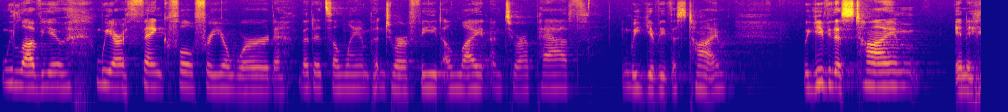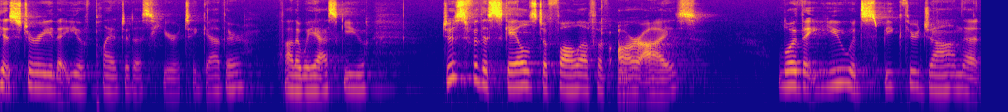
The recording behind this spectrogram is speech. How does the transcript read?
we love you. We are thankful for your word, that it's a lamp unto our feet, a light unto our path, and we give you this time. We give you this time in history that you have planted us here together. Father, we ask you just for the scales to fall off of our eyes. Lord, that you would speak through John, that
